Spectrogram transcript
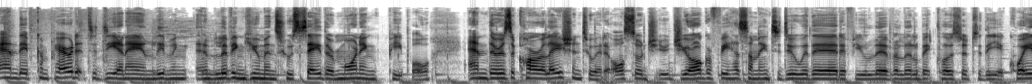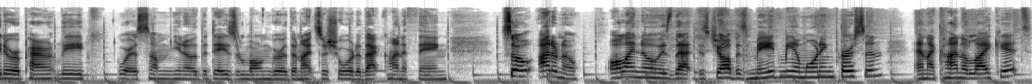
and they've compared it to DNA in living in living humans who say they're morning people, and there is a correlation to it. Also, ge- geography has something to do with it. If you live a little bit closer to the equator, apparently, whereas some, you know, the days are longer, the nights are shorter, that kind of thing. So I don't know. All I know is that this job has made me a morning person, and I kind of like it.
